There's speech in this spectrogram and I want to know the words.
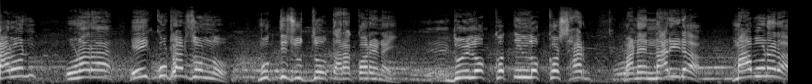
কারণ ওনারা এই কোটার জন্য মুক্তিযুদ্ধ তারা করে নাই। দুই লক্ষ, তিন লক্ষ সার মানে নারীরা, মা বোনেরা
